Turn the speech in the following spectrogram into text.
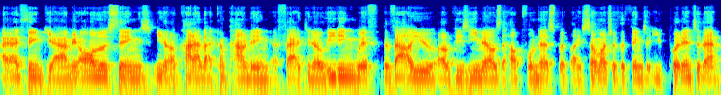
I, I, think yeah, I mean all those things, you know, kind of that compounding effect, you know, leading with the value of these emails, the helpfulness, but like so much of the things that you put into them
